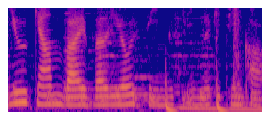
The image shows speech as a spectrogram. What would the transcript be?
You can buy various things in the kitchen car.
